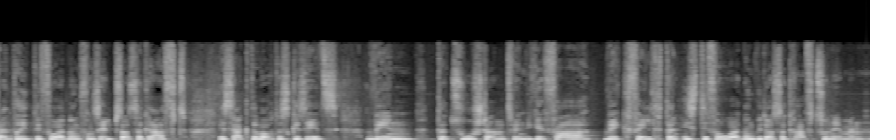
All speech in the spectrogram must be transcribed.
dann tritt die Verordnung von selbst außer Kraft. Es sagt aber auch das Gesetz, wenn der Zustand, wenn die Gefahr wegfällt, dann ist die Verordnung wieder außer Kraft zu nehmen.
